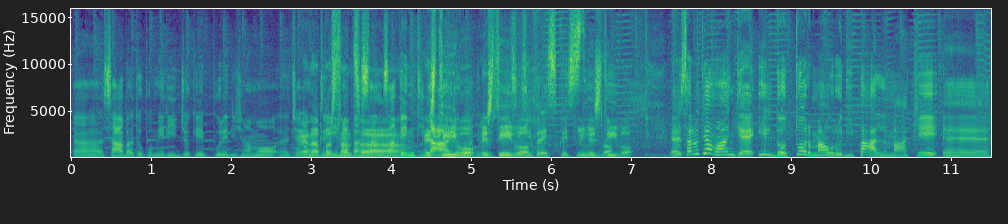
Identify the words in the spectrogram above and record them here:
Eh, sabato pomeriggio che pure diciamo eh, c'era Era un clima abbastanza ventilato estivo, estivo. sì, sì, fresco estivo. Clima estivo. Eh, salutiamo anche il dottor Mauro Di Palma che eh,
